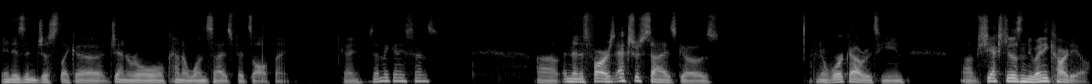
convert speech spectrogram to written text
and isn't just like a general kind of one size fits all thing. Okay. Does that make any sense? Uh, and then as far as exercise goes, in her workout routine, um, she actually doesn't do any cardio.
